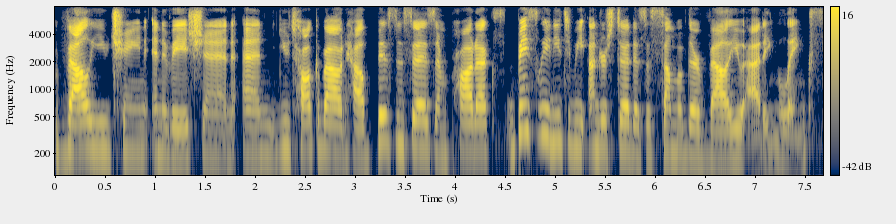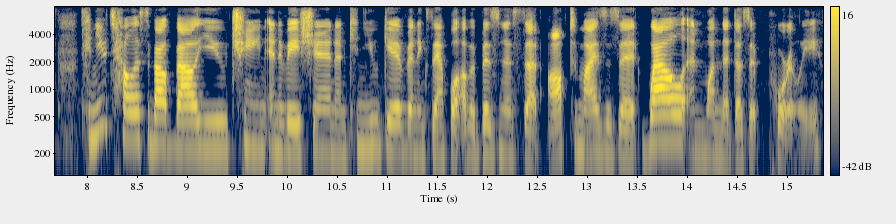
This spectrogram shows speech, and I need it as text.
value chain innovation and you talk about how businesses and products basically need to be understood as a sum of their value adding links. Can you tell us about value chain innovation and can you give an example of a business that optimizes it well and one that does it poorly?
